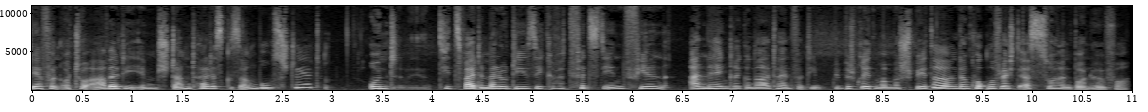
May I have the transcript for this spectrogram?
der von Otto Abel, die im Stammteil des Gesangbuchs steht. Und die zweite Melodie, Sigrid Fitz, die in vielen Anhängen, Regionalteilen, die, die besprechen wir mal später und dann gucken wir vielleicht erst zu Herrn Bonhoeffer.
